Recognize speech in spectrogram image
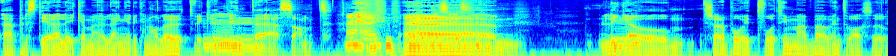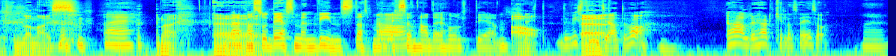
är prestera lika med hur länge du kan hålla ut, vilket inte är sant. Nej, nej precis. Eh, ligga och köra på i två timmar behöver inte vara så himla nice. nej. Nej. Men att man Eh, såg det som en vinst att man Ja. liksom hade hållit igen. ja. Det visste Eh. inte jag att det var. Jag har aldrig hört killar säga så. Nej.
